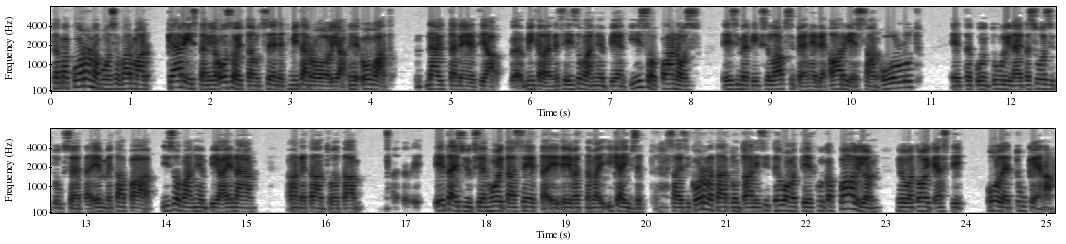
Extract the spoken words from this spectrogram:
Tämä koronavuosi on varmaan kärjistänyt ja osoittanut sen, että mitä roolia he ovat näyttäneet ja minkälainen se isovanhempien iso panos esimerkiksi lapsiperheiden arjessa on ollut – että kun tuli näitä suosituksia, että emme tapaa isovanhempia enää, annetaan tuota, etäisyyksien hoitaa se, että eivät nämä ikäihmiset saisi koronatartuntaa, niin sitten huomattiin, että kuinka paljon he ovat oikeasti olleet tukena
